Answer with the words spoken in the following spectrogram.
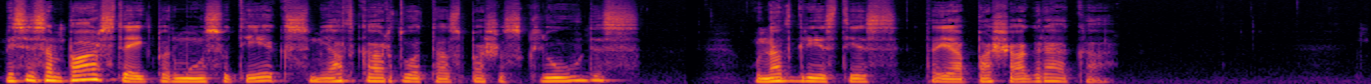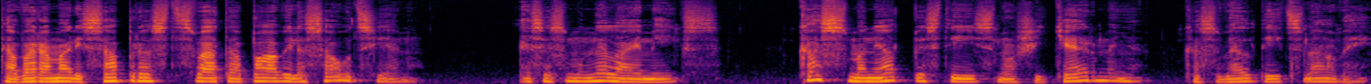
Mēs esam pārsteigti par mūsu tieksmi atkārtot tās pašas kļūdas un atgriezties tajā pašā grēkā. Tā varam arī saprast svētā Pāvila saucienu. Es esmu nelaimīgs. Kas mani atpestīs no šī ķermeņa, kas veltīts nāvei?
